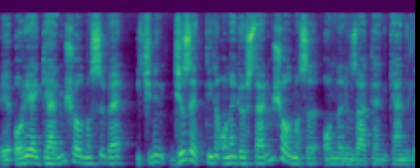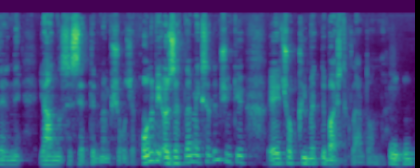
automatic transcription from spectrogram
e, oraya gelmiş olması ve içinin cız ettiğini ona göstermiş olması onların zaten kendilerini yalnız hissettirmemiş olacak. Onu bir özetlemek istedim çünkü e, çok kıymetli başlıklardı onlar. Hı hı.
